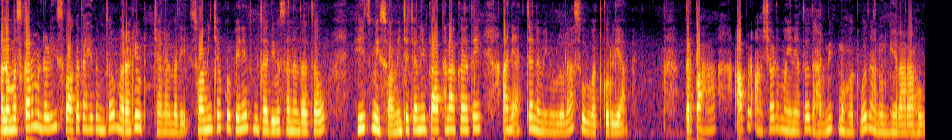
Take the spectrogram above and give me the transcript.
नमस्कार मंडळी स्वागत आहे तुमचं मराठी यूट्यूब चॅनलमध्ये स्वामींच्या कृपेने तुमचा दिवस आनंदात जाऊ हीच मी स्वामींच्या चरणी प्रार्थना करते आणि आजच्या नवीन व्हिडिओला सुरुवात करूया. तर पहा आपण आषाढ महिन्याचं धार्मिक महत्त्व जाणून घेणार आहोत.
